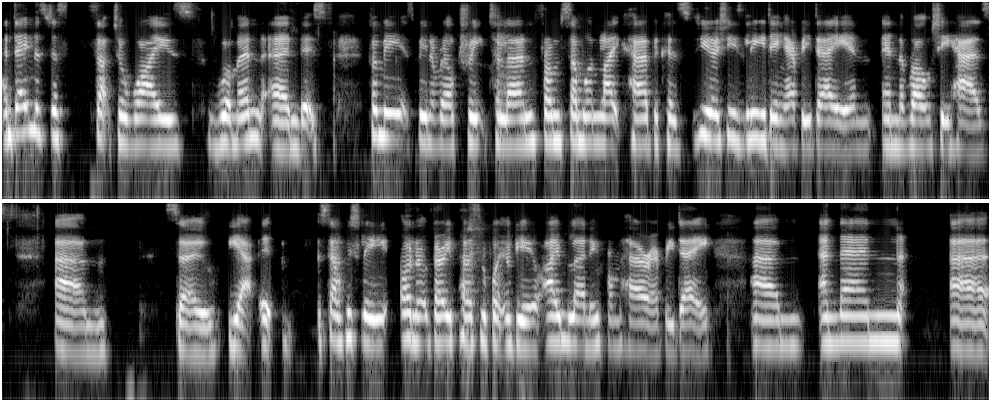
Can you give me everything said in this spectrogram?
and dana's just such a wise woman, and it's for me it's been a real treat to learn from someone like her because you know she's leading every day in in the role she has. Um, so yeah, it selfishly on a very personal point of view, I'm learning from her every day. Um, and then uh,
